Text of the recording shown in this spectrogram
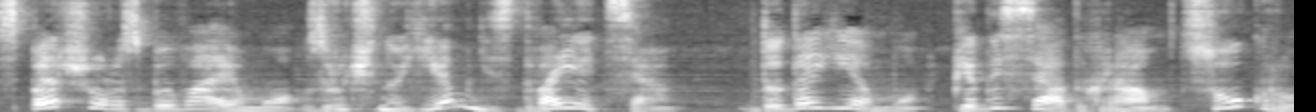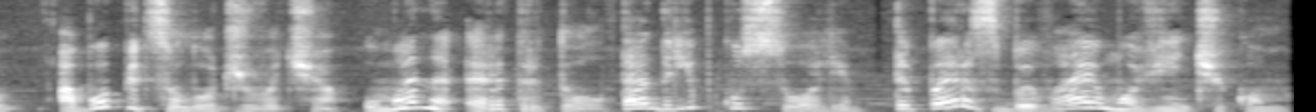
Спершу розбиваємо в зручну ємність два яйця. Додаємо 50 грам цукру або підсолоджувача, у мене еритритол та дрібку солі. Тепер збиваємо вінчиком.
